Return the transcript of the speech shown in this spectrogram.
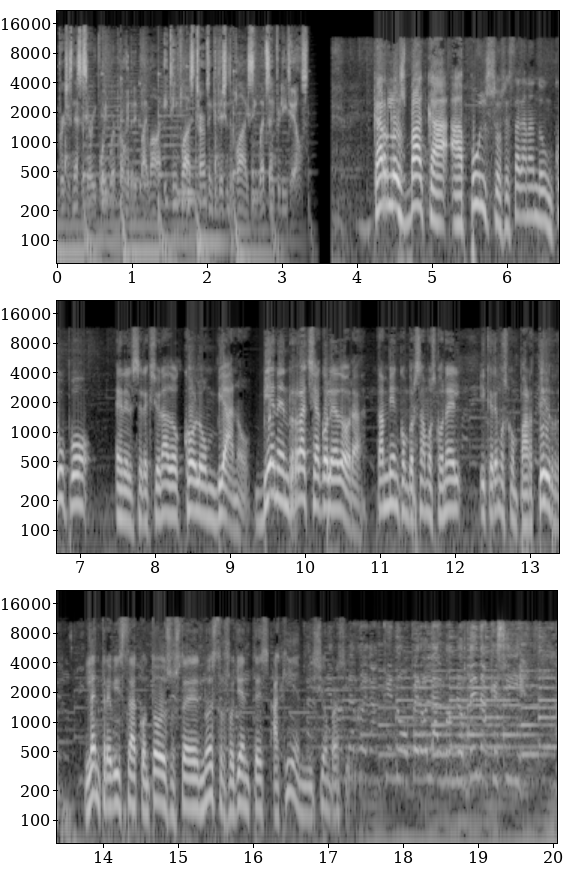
No purchase necessary. Void where prohibited by law. 18 plus terms and conditions apply. See website for details. Carlos Vaca a pulso se está ganando un cupo en el seleccionado colombiano. Viene en racha goleadora. También conversamos con él y queremos compartir la entrevista con todos ustedes, nuestros oyentes, aquí en Misión Brasil.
